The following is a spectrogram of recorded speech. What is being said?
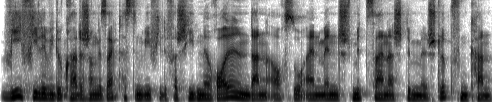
wie viele, wie du gerade schon gesagt hast, in wie viele verschiedene Rollen dann auch so ein Mensch mit seiner Stimme schlüpfen kann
